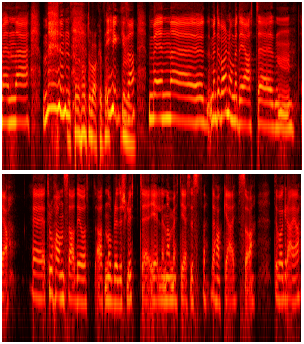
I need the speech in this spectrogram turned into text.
Men, uh, men Det skal vi komme tilbake til. Ikke sant? Mm. Men, uh, men, det var noe med det at uh, Ja. Jeg tror han sa det at nå ble det slutt. Elin har møtt Jesus. Det har ikke jeg, så det var greia.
